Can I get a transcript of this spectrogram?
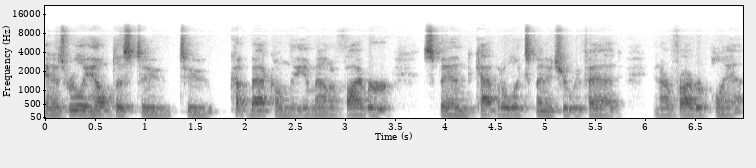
and it's really helped us to to cut back on the amount of fiber spend capital expenditure we've had in our fiber plant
